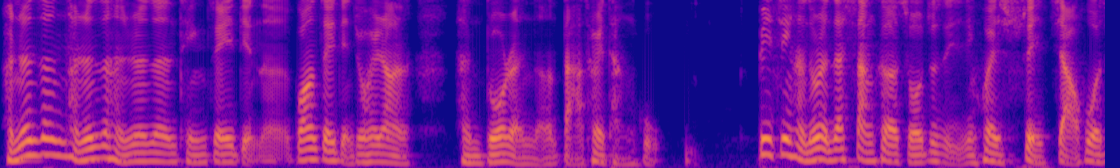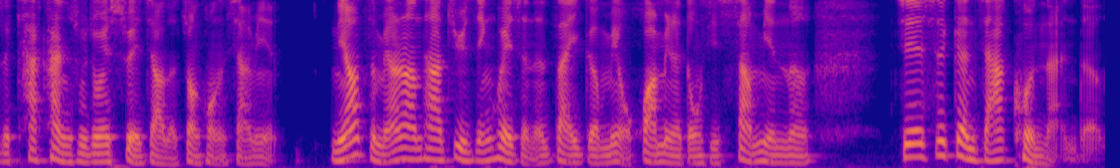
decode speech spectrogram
很认真、很认真、很认真的听。这一点呢，光这一点就会让很多人呢打退堂鼓。毕竟很多人在上课的时候就是已经会睡觉，或者是看看书就会睡觉的状况下面，你要怎么样让他聚精会神的在一个没有画面的东西上面呢？其实是更加困难的。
